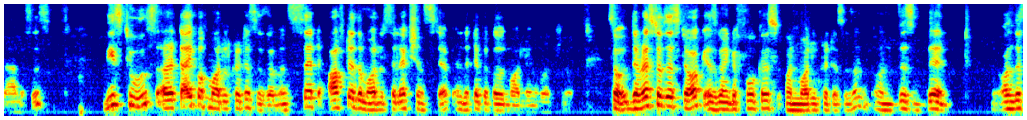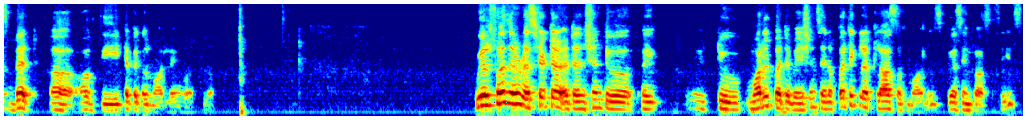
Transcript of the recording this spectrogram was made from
analysis. These tools are a type of model criticism and set after the model selection step in the typical modeling workflow. So the rest of this talk is going to focus on model criticism on this bit on this bit uh, of the typical modeling workflow. We'll further restrict our attention to, uh, to model perturbations in a particular class of models, Gaussian processes.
